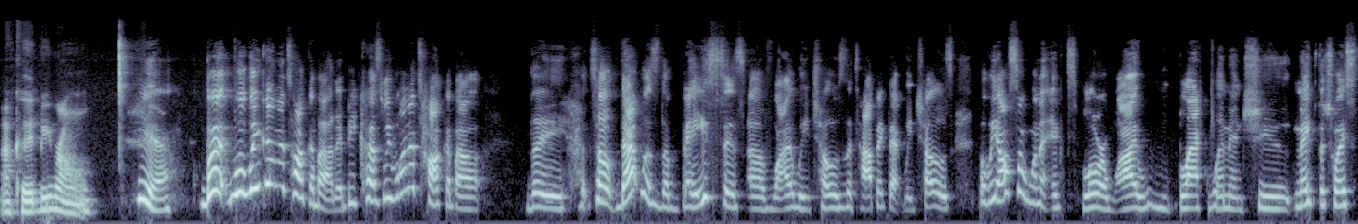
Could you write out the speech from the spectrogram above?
I could be wrong. Yeah. But well, we're going to talk about it because we want to talk about the so that was the basis of why we chose the topic that we chose but we also want to explore why black women choose make the choices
